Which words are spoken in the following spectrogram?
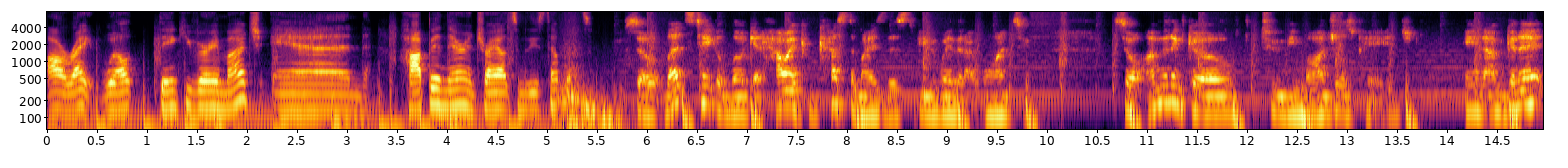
All right, well, thank you very much and hop in there and try out some of these templates. So let's take a look at how I can customize this to be the way that I want to. So I'm gonna go to the modules page and I'm gonna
